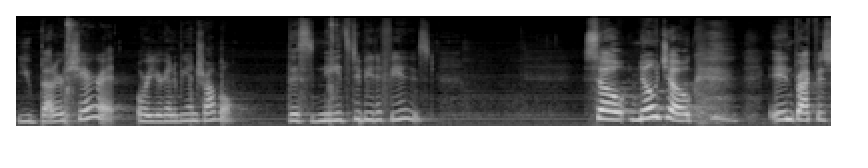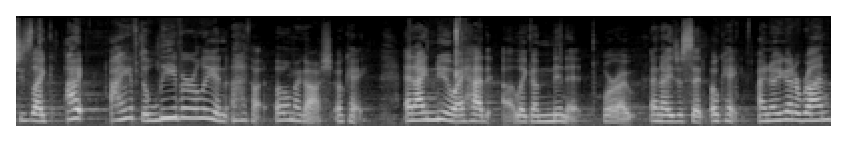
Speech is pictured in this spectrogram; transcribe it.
you better share it or you're going to be in trouble. This needs to be diffused. So, no joke, in breakfast, she's like, I, I have to leave early. And I thought, oh my gosh, okay. And I knew I had uh, like a minute, or I, and I just said, okay, I know you got to run,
